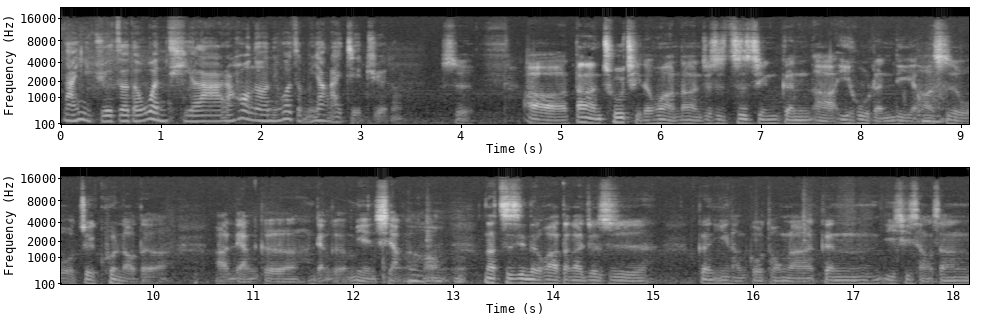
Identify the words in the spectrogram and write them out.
难以抉择的问题啦？然后呢，你会怎么样来解决呢？是。呃，当然初期的话，当然就是资金跟啊、呃、医护人力哈、啊，是我最困扰的啊两个两个面向了哈。那资金的话，大概就是跟银行沟通啦，跟仪器厂商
